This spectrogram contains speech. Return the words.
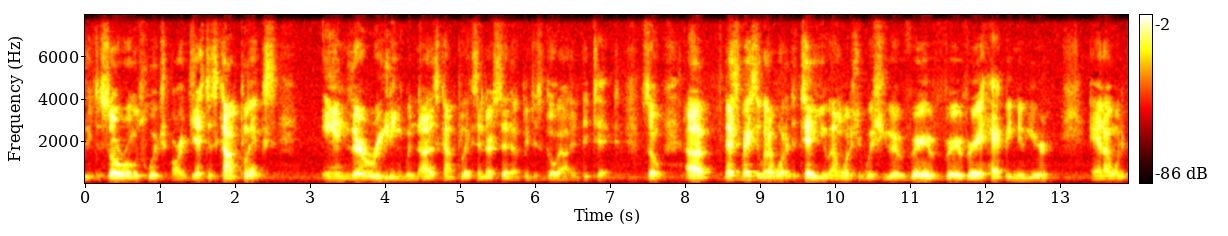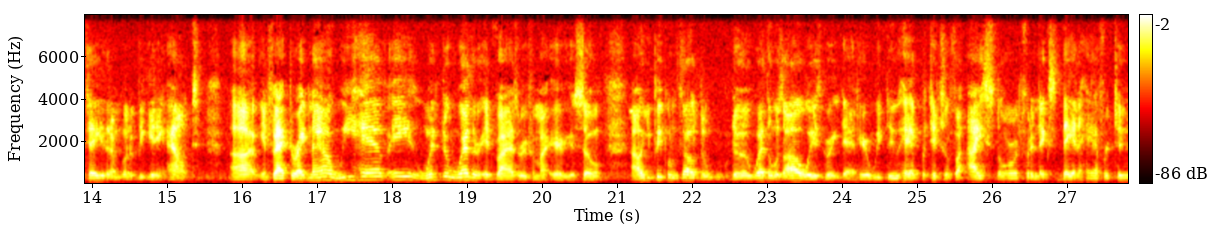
the Tesoros, which are just as complex in their reading, but not as complex in their setup, and just go out and detect. So uh, that's basically what I wanted to tell you. I wanted to wish you a very, very, very happy New Year and I want to tell you that I'm going to be getting out. Uh, in fact, right now we have a winter weather advisory for my area. So, all you people who thought the, the weather was always great down here, we do have potential for ice storms for the next day and a half or two.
